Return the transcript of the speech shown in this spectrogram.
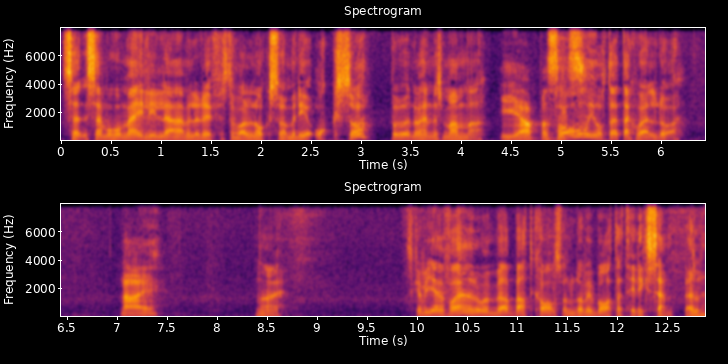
Sen, sen var hon med i Lilla Melodifestivalen också, men det är också på grund av hennes mamma. Ja, precis. Har hon gjort detta själv då? Nej. Nej. Ska vi jämföra henne då med Bert Karlsson och David Batra till exempel.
